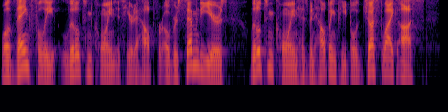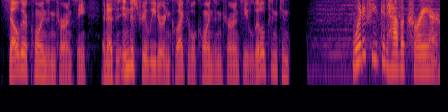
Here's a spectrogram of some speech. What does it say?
Well, thankfully, Littleton Coin is here to help. For over 70 years, Littleton Coin has been helping people just like us sell their coins and currency. And as an industry leader in collectible coins and currency, Littleton can What if you could have a career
